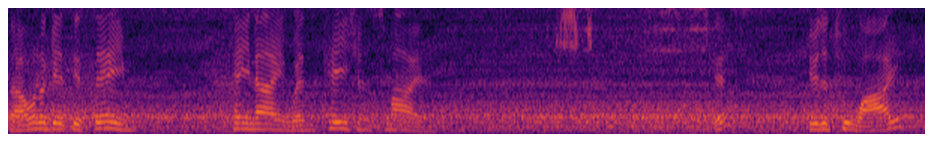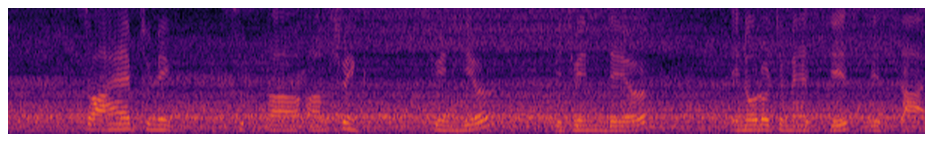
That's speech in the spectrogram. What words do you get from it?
So I want to get the same canine when patient smile. Here's a too wide, so I have to make uh, um, shrink between here, between there, in order to match this, this size.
